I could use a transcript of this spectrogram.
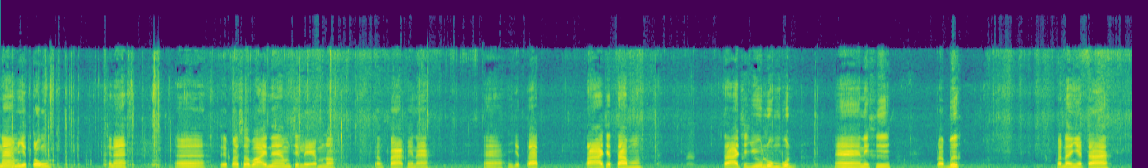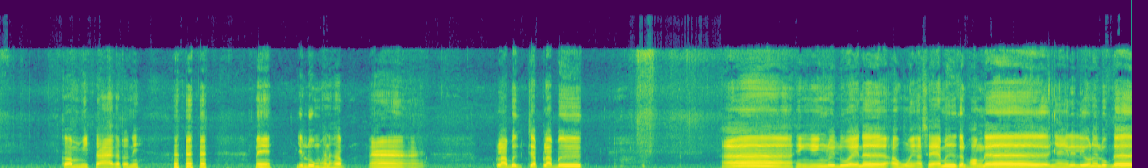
หน้ามันจะตรงนะอ่าแต่ปลาสวายหน้ามันจะแหลมเนาะตั้งปากเนี่ยนะอ่ามันจะตัดตาจะตำตาจะอยู่ลุ่มบุ่นอ่านี่คือปลาบึก ปลาไหนเนี่ยตา ก็มีตากันตัวนี้ นี่อย่าลุ่มให้นะครับ อ่า ปลาบึกจะปลาบึก อ่าเฮงเฮงๆรวยๆเด้อเอาหวยเอาแซมือกันพองเด้อใหญ่เร็วๆนะลูกเด้อ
